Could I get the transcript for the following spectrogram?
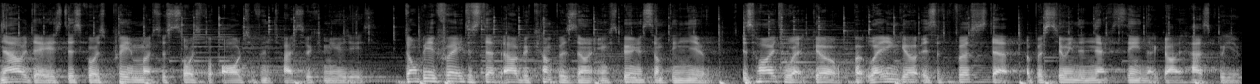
Nowadays, Discord is pretty much the source for all different types of communities. Don't be afraid to step out of your comfort zone and experience something new. It's hard to let go, but letting go is the first step of pursuing the next thing that God has for you.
